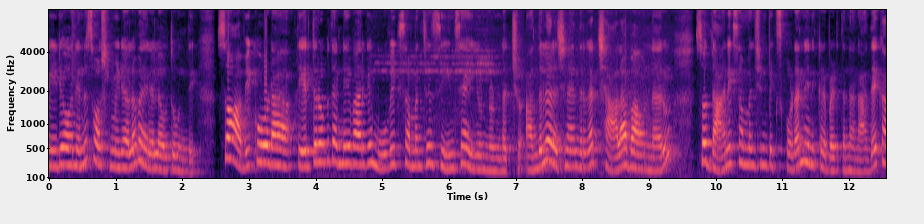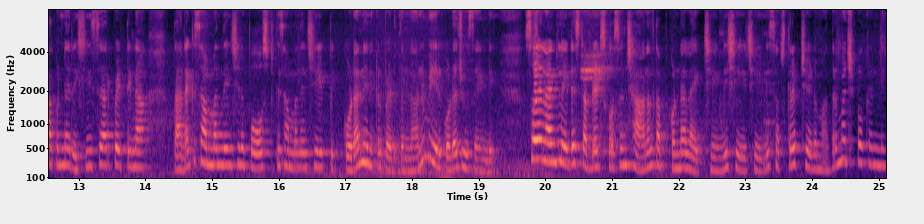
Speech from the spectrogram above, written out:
వీడియో నిన్న సోషల్ మీడియాలో వైరల్ అవుతూ ఉంది. సో అవి కూడా తీర్థరూప తండ్రి వారికి మూవీకి సంబంధించిన సీన్సే అయ్యి ఉండొచ్చు. అందులో రచనేంద్ర గారు చాలా బాగున్నారు. సో దానికి సంబంధించిన పిక్స్ కూడా నేను ఇక్కడ పెడుతున్నాను. అదే కాకుండా రిషి సార్ పెట్టిన తనకి సంబంధించిన పోస్ట్కి సంబంధించి పిక్ కూడా నేను ఇక్కడ పెడుతున్నాను. మీరు కూడా చూసేయండి. సో ఇలాంటి లేటెస్ట్ అప్డేట్స్ కోసం ఛానల్ తప్పకుండా లైక్ చేయండి షేర్ చేయండి సబ్స్క్రైబ్ చేయడం మాత్రం మర్చిపోకండి.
